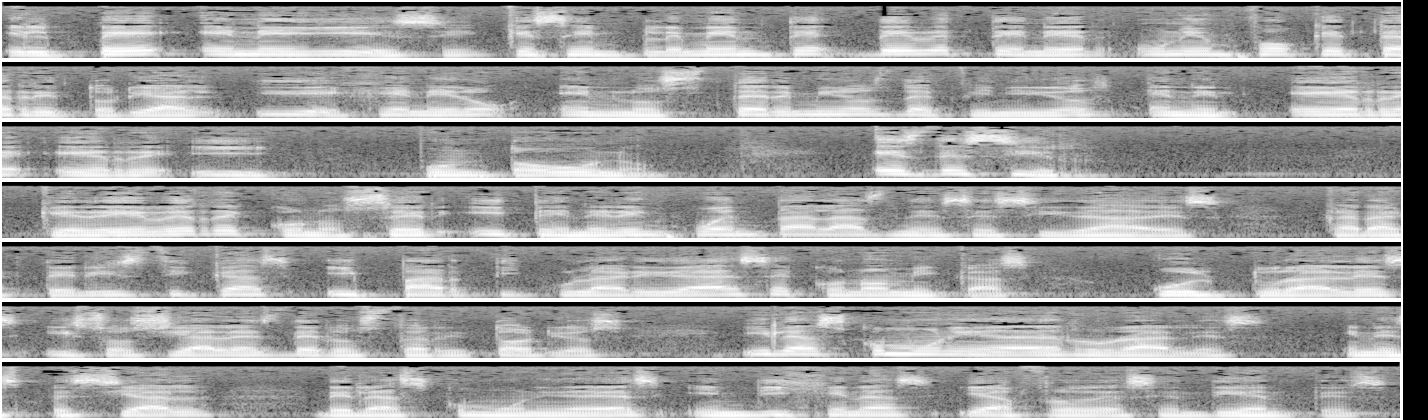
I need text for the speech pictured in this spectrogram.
El PNIS que se implemente debe tener un enfoque territorial y de género en los términos definidos en el RRI.1, es decir, que debe reconocer y tener en cuenta las necesidades, características y particularidades económicas, culturales y sociales de los territorios y las comunidades rurales, en especial de las comunidades indígenas y afrodescendientes,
